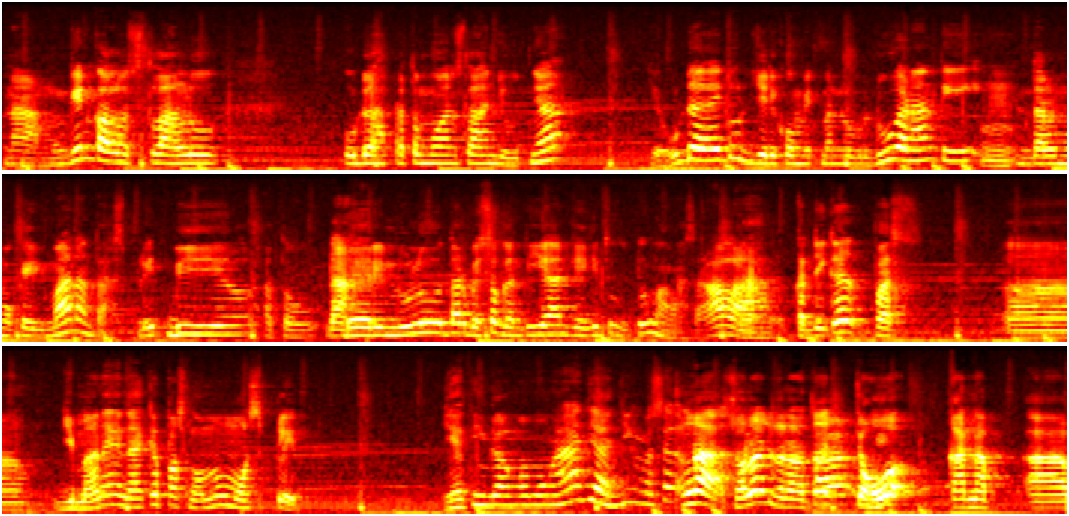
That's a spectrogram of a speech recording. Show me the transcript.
nah mungkin kalau setelah lu udah pertemuan selanjutnya ya udah itu jadi komitmen lu berdua nanti Hmm. ntar lu mau kayak gimana entah split bill atau Nah. bayarin dulu ntar besok gantian kayak gitu itu nggak masalah Nah, ketika pas eh, gimana enaknya pas ngomong mau split? ya tinggal ngomong aja anjing masa Enggak, soalnya ternyata Ah, cowok karena eh,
